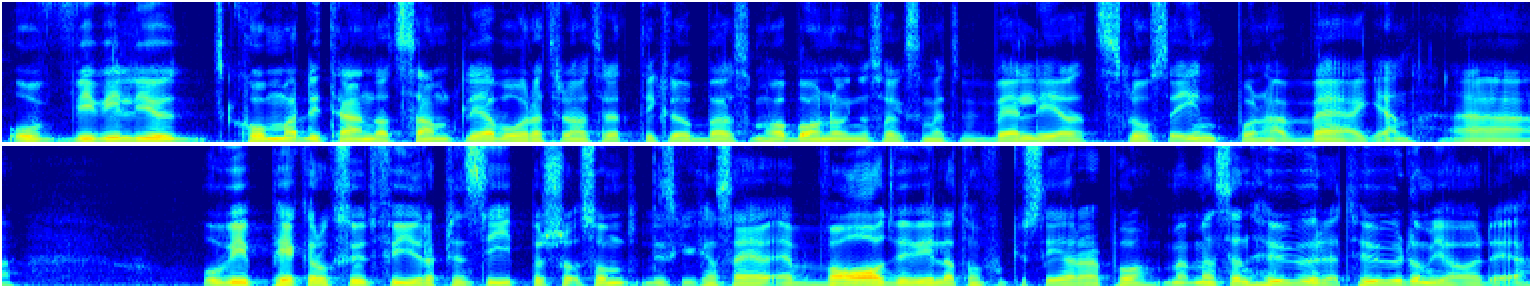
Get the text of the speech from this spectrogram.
och vi vill ju komma dithän att samtliga våra 330 klubbar som har barn och ungdomsverksamhet väljer att slå sig in på den här vägen. Och vi pekar också ut fyra principer som vi skulle kunna säga är vad vi vill att de fokuserar på. Men, men sen huret, hur de gör det,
